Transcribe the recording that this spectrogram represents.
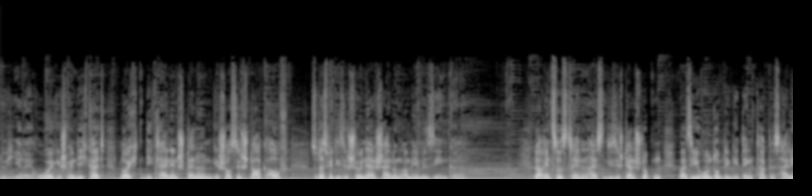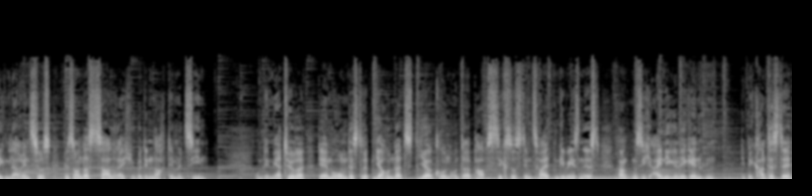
Durch ihre hohe Geschwindigkeit leuchten die kleinen steinernen Geschosse stark auf, sodass wir diese schöne Erscheinung am Himmel sehen können. Laurentius-Tränen heißen diese Sternschnuppen, weil sie rund um den Gedenktag des heiligen Laurentius besonders zahlreich über den Nachthimmel ziehen. Um den Märtyrer, der im Rom des dritten Jahrhunderts Diakon unter Papst Sixtus II. gewesen ist, ranken sich einige Legenden. Die bekannteste,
